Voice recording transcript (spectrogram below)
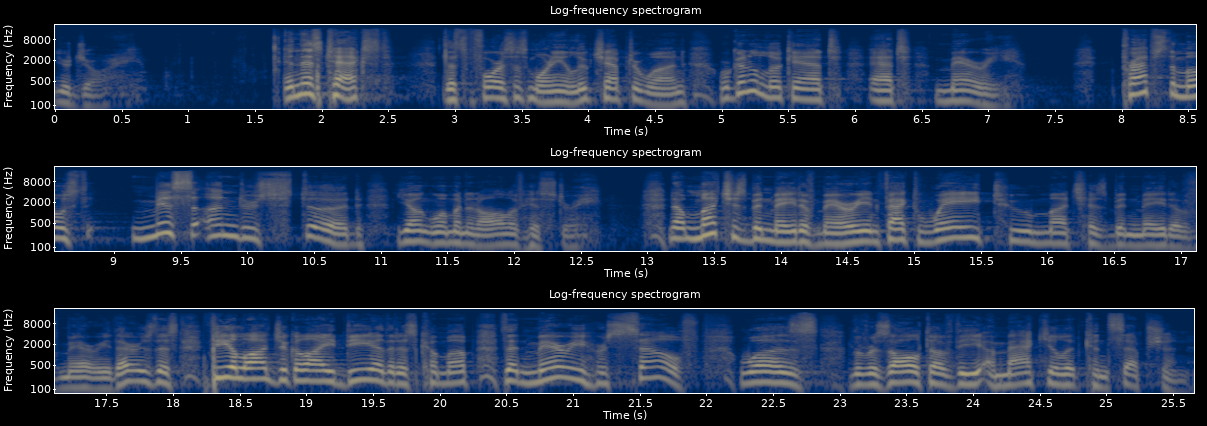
your joy? In this text that's before us this morning in Luke chapter 1, we're going to look at, at Mary, perhaps the most misunderstood young woman in all of history. Now, much has been made of Mary. In fact, way too much has been made of Mary. There is this theological idea that has come up that Mary herself was the result of the Immaculate Conception,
